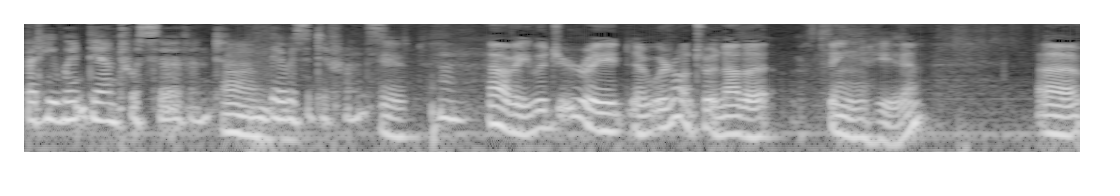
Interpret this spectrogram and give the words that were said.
but he went down to a servant. Mm. There is a difference. Yes. Harvey, would you read? Uh, we're on to another thing here. Uh,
